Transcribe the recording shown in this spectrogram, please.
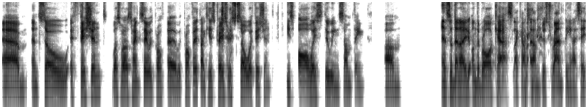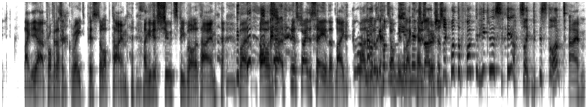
um, and so efficient. Was what I was trying to say with Prof, uh, with Profit. Like his Tracer is so efficient. He's always doing something. Um, and so then I on the broadcast, like I'm, I'm just ranting, and I say, like, yeah, Profit has a great pistol uptime. like he just shoots people all the time. but I was try- just trying to say that, like, were while you look at some people like it, I was just like, what the fuck did he just say? I was like, pistol up time.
